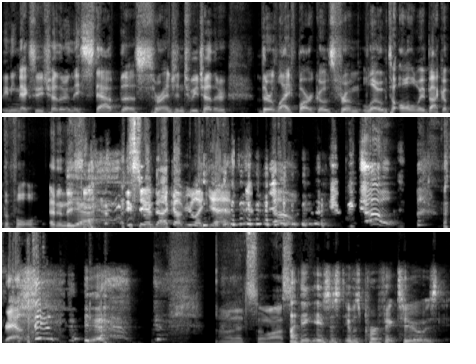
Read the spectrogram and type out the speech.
leaning next to each other and they stab the syringe into each other. Their life bar goes from low to all the way back up to full, and then they yeah see, they stand back up. You're like, yes, here we go, here we go, round two. yeah Oh, that's so awesome. i think it's just it was perfect too it was it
